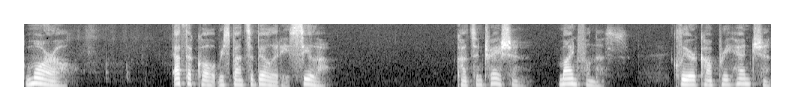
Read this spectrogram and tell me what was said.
Moral, ethical responsibility, sila, concentration, mindfulness, clear comprehension,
